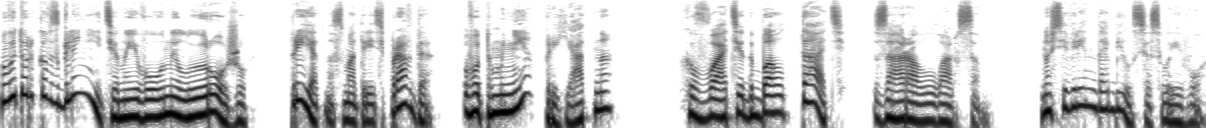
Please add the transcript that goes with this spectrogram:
Вы только взгляните на его унылую рожу. Приятно смотреть, правда? Вот мне приятно». «Хватит болтать!» — заорал Ларсон. Но Северин добился своего.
